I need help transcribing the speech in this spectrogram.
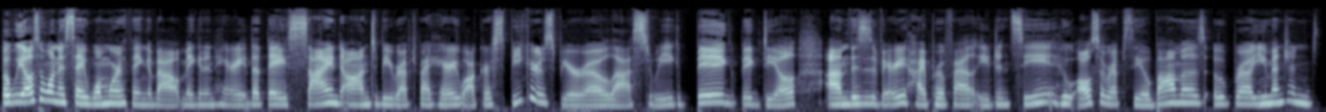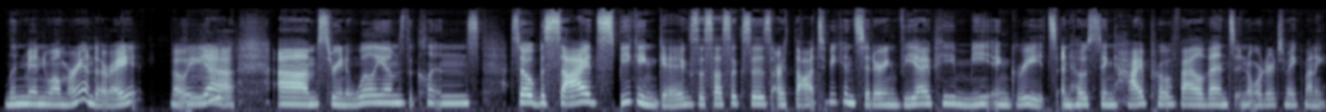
But we also want to say one more thing about Meghan and Harry that they signed on to be repped by Harry Walker Speakers Bureau last week. Big, big deal. Um, this is a very high profile agency who also reps the Obamas, Oprah. You mentioned Lin Manuel Miranda, right? Oh, Mhm. yeah. Um, Serena Williams, the Clintons. So, besides speaking gigs, the Sussexes are thought to be considering VIP meet and greets and hosting high profile events in order to make money.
